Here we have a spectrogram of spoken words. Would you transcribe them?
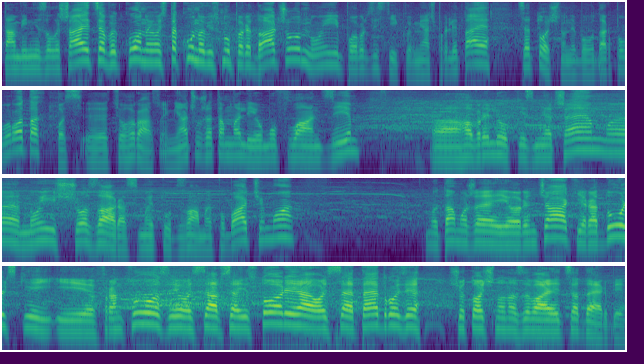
Там він і залишається. Виконує ось таку навісну передачу. Ну і поруч зі стійкою м'яч пролітає. Це точно не був удар по воротах. Ось е, цього разу. І м'яч уже там на лівому фланзі. Е, Гаврилюк із м'ячем. Е, Ну і що зараз ми тут з вами побачимо? Бо там уже і Оренчак, і Радульський, і француз, і ось ця вся історія. Ось це те, друзі, що точно називається дербі. Е,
